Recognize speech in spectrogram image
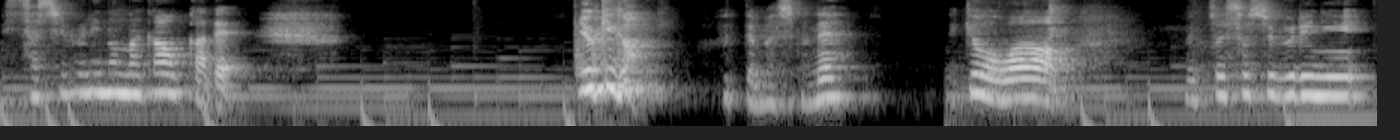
久しぶりの長岡で雪がってましたね今日はめっちゃ久しぶりに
